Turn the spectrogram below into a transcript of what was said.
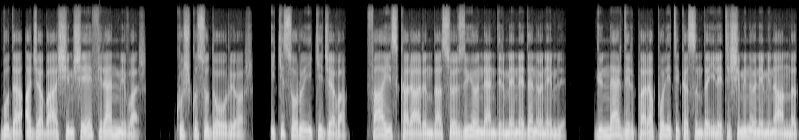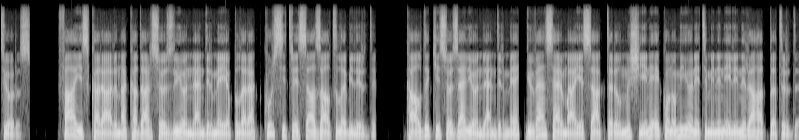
Bu da, acaba Şimşek'e fren mi var? Kuşkusu doğuruyor. İki soru iki cevap. Faiz kararında sözlü yönlendirme neden önemli? Günlerdir para politikasında iletişimin önemini anlatıyoruz. Faiz kararına kadar sözlü yönlendirme yapılarak kur stresi azaltılabilirdi. Kaldı ki sözel yönlendirme, güven sermayesi aktarılmış yeni ekonomi yönetiminin elini rahatlatırdı.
